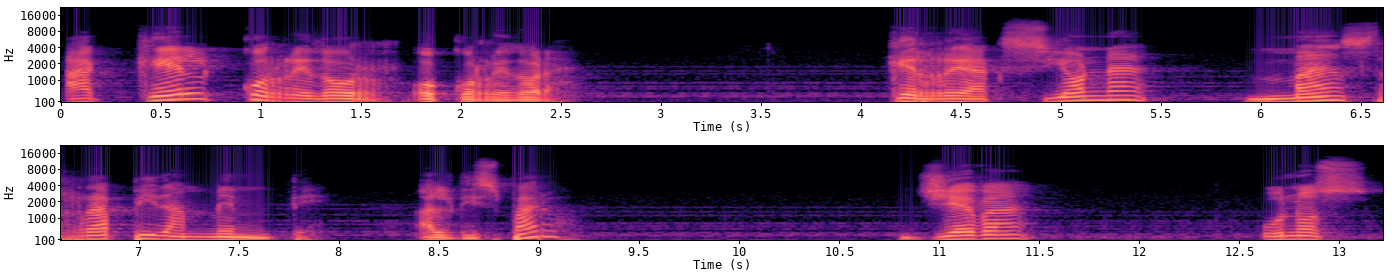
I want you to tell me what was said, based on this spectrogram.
aquel corredor o corredora que reacciona más rápidamente al disparo, lleva unos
